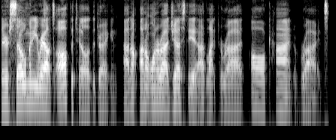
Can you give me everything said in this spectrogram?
There are so many routes off the tail of the dragon. I don't I don't want to ride just it. I'd like to ride all kind of rides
